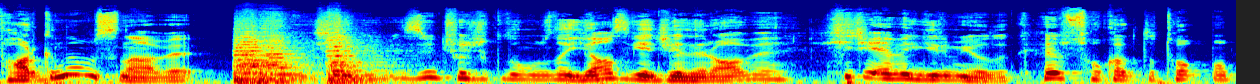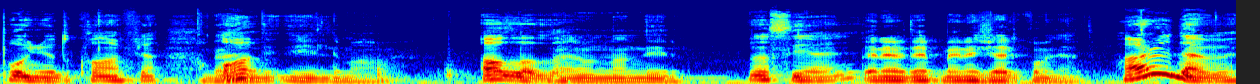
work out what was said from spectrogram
farkında mısın abi şey, bizim çocukluğumuzda yaz geceleri abi hiç eve girmiyorduk hep sokakta top mop oynuyorduk falan filan Ben de- değildim abi. Allah Allah Ben ondan değilim. nasıl yani Ben evde hep menajerlik oynadım. Harbiden mi?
